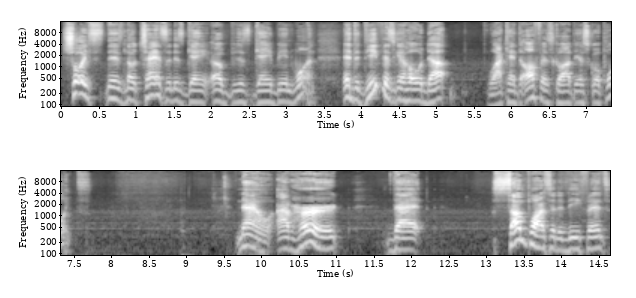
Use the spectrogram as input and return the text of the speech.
choice. There's no chance of this game of this game being won. If the defense can hold up, why can't the offense go out there and score points? Now I've heard that some parts of the defense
